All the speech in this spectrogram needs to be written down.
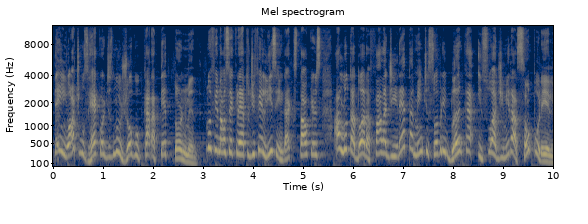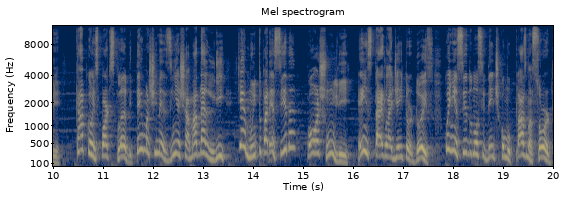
têm ótimos recordes no jogo Karate Tournament. No final secreto de Felicia em Darkstalkers, a lutadora fala diretamente sobre Blanca e sua admiração por ele. Capcom Sports Club tem uma chinesinha chamada Li, que é muito parecida com a Chun-Li. Em Star Gladiator 2, conhecido no ocidente como Plasma Sword,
